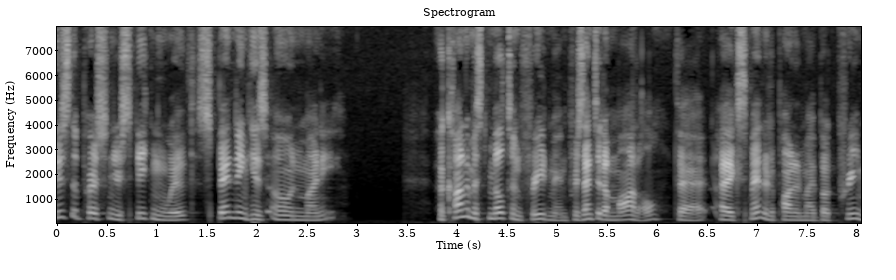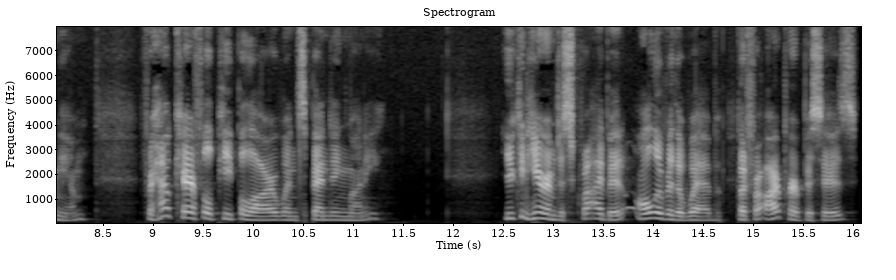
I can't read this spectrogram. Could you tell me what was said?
Is the person you're speaking with spending his own money? Economist Milton Friedman presented a model that I expanded upon in my book Premium for how careful people are when spending money. You can hear him describe it all over the web, but for our purposes,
